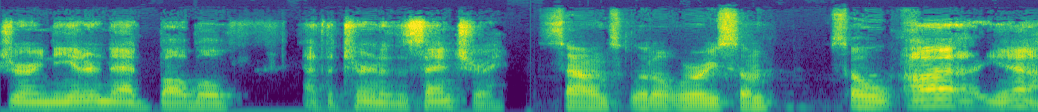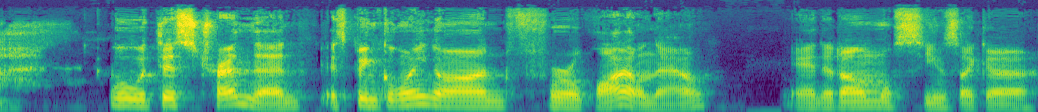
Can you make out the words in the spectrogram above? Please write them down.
during the internet bubble at the turn of the century. Sounds a little worrisome. So, uh, yeah. Well, with this trend, then it's been going on for a while now, and it almost seems like a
